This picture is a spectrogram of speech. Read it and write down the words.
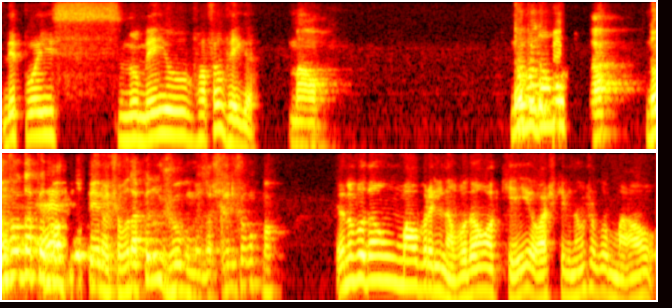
depois, no meio, Rafael Veiga. Mal. Não vou dar um... tá? Não vou dar pelo, é... mal pelo pênalti, eu vou dar pelo jogo mesmo. Eu achei que ele jogou mal. Eu não vou dar um mal para ele, não. Vou dar um ok. Eu acho que ele não jogou mal.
